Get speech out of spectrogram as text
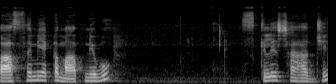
পাঁচ সেমি একটা মাপ নেব। স্কেলের সাহায্যে।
